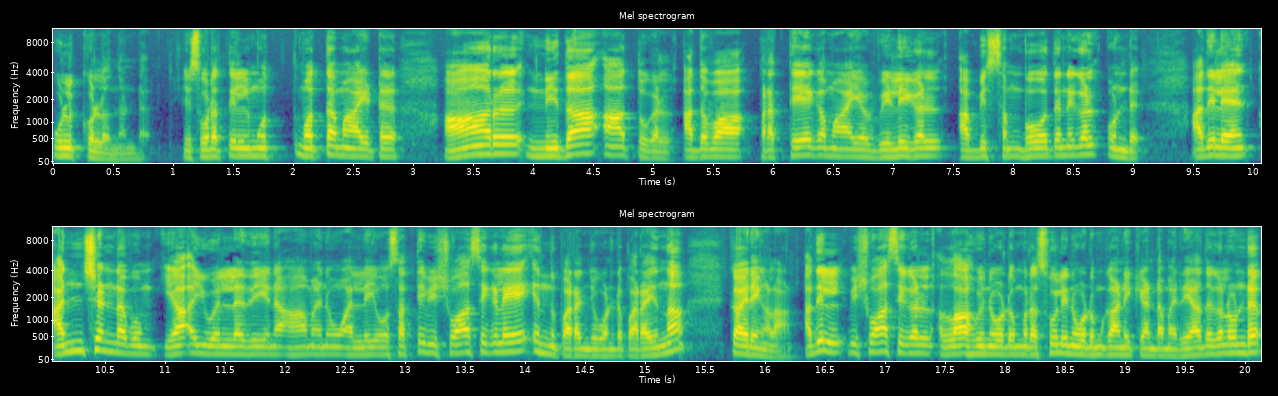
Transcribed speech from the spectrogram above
ഉൾക്കൊള്ളുന്നുണ്ട്. ഈ സൂറത്തിൽ മൊത്തമായിട്ട് ആറ് നിദാ ആത്തുകൾ അഥവാ പ്രത്യേകമായ വിളികൾ അഭിസംബോധനകൾ ഉണ്ട്. അതിലെ അഞ്ചെണ്ണവും യാ അയ്യുവല്ലദീന ആമനോ അല്ലയോ സത്യവിശ്വാസികളെ എന്ന് പറഞ്ഞുകൊണ്ട് പറയുന്ന കാര്യങ്ങളാണ്. അതിൽ വിശ്വാസികൾ അള്ളാഹുവിനോടും റസൂലിനോടും കാണിക്കേണ്ട മര്യാദകളുണ്ട്.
